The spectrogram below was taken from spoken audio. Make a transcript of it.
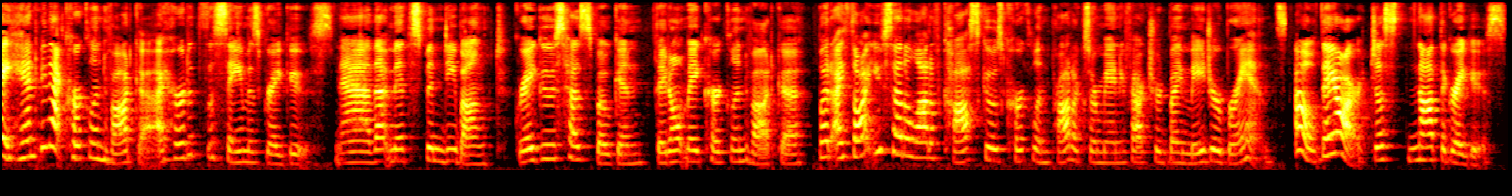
Hey, hand me that Kirkland vodka. I heard it's the same as Grey Goose. Nah, that myth's been debunked. Grey Goose has spoken. They don't make Kirkland vodka. But I thought you said a lot of Costco's Kirkland products are manufactured by major brands. Oh, they are, just not the Grey Goose.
